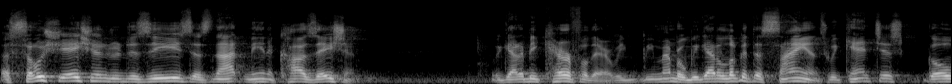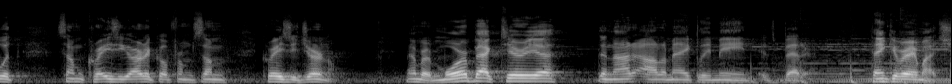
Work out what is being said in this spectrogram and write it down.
Association with disease does not mean a causation. We got to be careful there. We remember we got to look at the science. We can't just go with some crazy article from some crazy journal. Remember, more bacteria does not automatically mean it's better. Thank you very much.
